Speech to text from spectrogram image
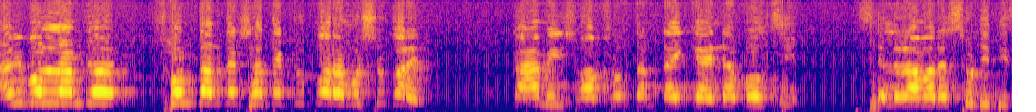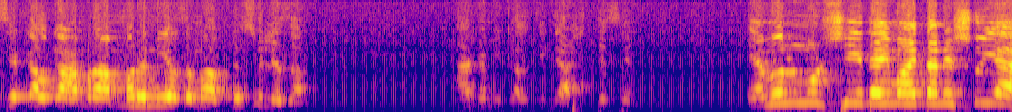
আমি বললাম যে, সন্তানদের সাথে একটু পরামর্শ করেন। আমি সব সন্তানটাই না, বলছি, ছেলেরা আমারে ছুটি দিছে, কালকে আমরা আম্মারে নিয়ে যাব, আপনি চলে যান। আগামীকাল তিনি আসতেছেন, এমন মুর্শিদ এই ময়দানে শুইয়া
